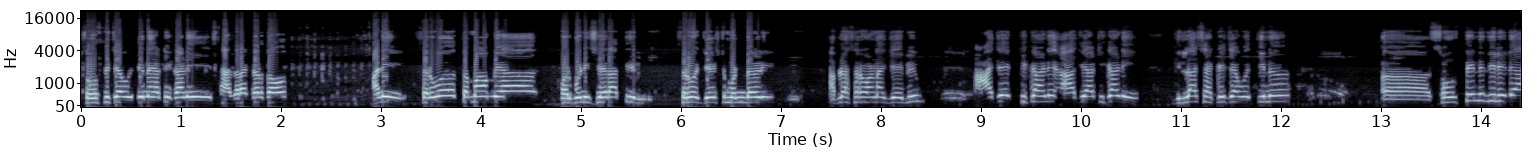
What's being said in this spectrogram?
संस्थेच्या वतीने या ठिकाणी साजरा करत आहोत. आणि सर्व तमाम या परभणी शहरातील सर्व ज्येष्ठ मंडळी आपल्या सर्वांना जय भीम. आज एक ठिकाणी आज या ठिकाणी जिल्हा शाखेच्या वतीनं संस्थेने दिलेल्या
